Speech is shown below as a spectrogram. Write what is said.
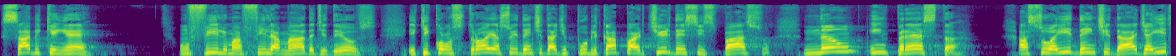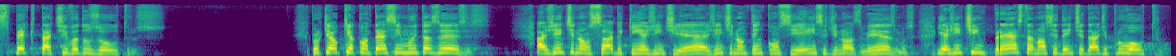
sabe quem é, um filho, uma filha amada de Deus, e que constrói a sua identidade pública a partir desse espaço, não empresta a sua identidade, a expectativa dos outros. Porque é o que acontece muitas vezes. A gente não sabe quem a gente é, a gente não tem consciência de nós mesmos, e a gente empresta a nossa identidade para o outro.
